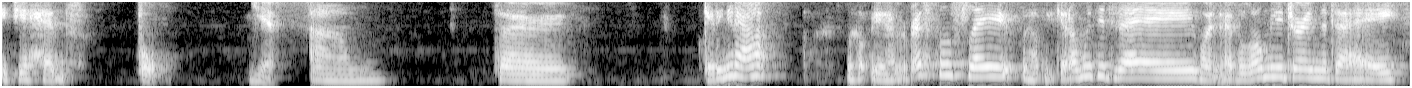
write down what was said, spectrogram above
if your head's full. Yes. Um, so getting it out will help you have a restful sleep, will help you get on with your day, won't overwhelm you during the day.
